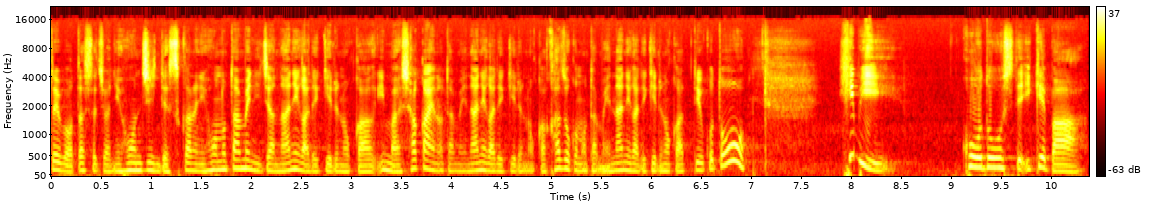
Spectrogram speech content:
例えば私たちは日本人ですから日本のためにじゃあ何ができるのか今社会のために何ができるのか家族のために何ができるのかっていうことを日々行動していけば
